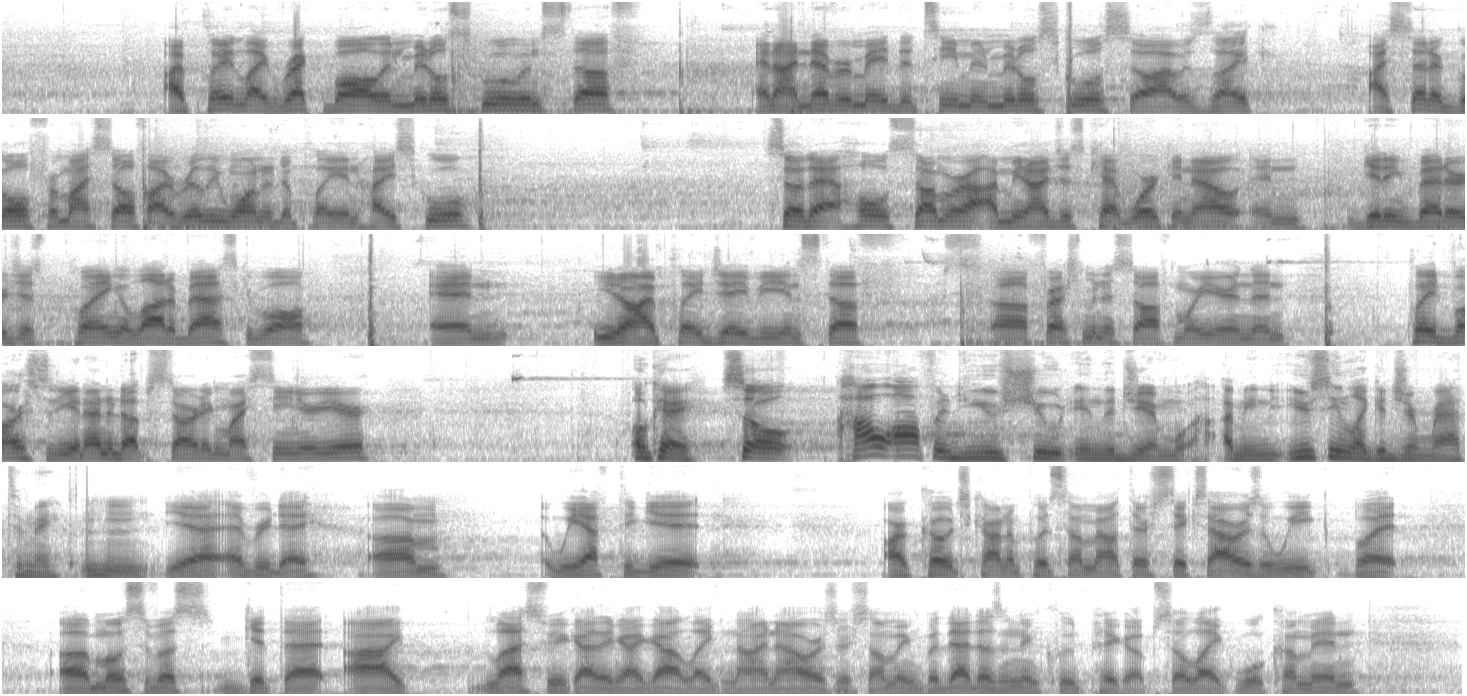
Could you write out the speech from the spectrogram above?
I played like rec ball in middle school and stuff, and I never made the team in middle school, so I was like, I set a goal for myself. I really wanted to play in high school. So that whole summer, I mean, I just kept working out and getting better, just playing a lot of basketball. And, you know, I played JV and stuff uh, freshman and sophomore year, and then played varsity and ended up starting my senior year. Okay, so how often do you shoot in the gym? I mean, you seem like a gym rat to me. Mm-hmm. Yeah, every day. Um, we have to get, our coach kind of puts some out there six hours a week, but uh, most of us get that. I Last week, I think I got like nine hours or something, but that doesn't include pickup. So, like, we'll come in,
